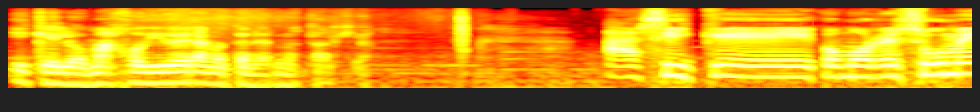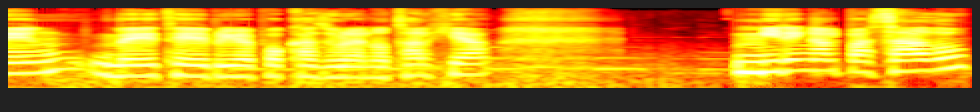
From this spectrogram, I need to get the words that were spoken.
Y que lo más jodido era no tener nostalgia. Así que como resumen de este primer podcast sobre la nostalgia, miren al pasado,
